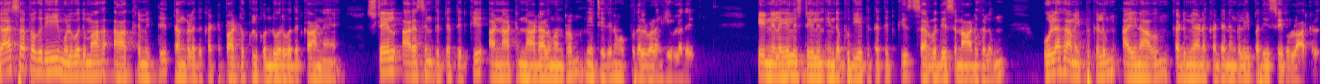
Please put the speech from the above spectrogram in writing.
காசா பகுதியை முழுவதுமாக ஆக்கிரமித்து தங்களது கட்டுப்பாட்டுக்குள் கொண்டு வருவதற்கான ஸ்டேல் அரசின் திட்டத்திற்கு அந்நாட்டின் நாடாளுமன்றம் நேற்றைய தினம் ஒப்புதல் வழங்கியுள்ளது. இந்நிலையில் இஸ்ரேலின் இந்த புதிய திட்டத்திற்கு சர்வதேச நாடுகளும் உலக அமைப்புகளும் ஐநாவும் கடுமையான கண்டனங்களை பதிவு செய்துள்ளார்கள்.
